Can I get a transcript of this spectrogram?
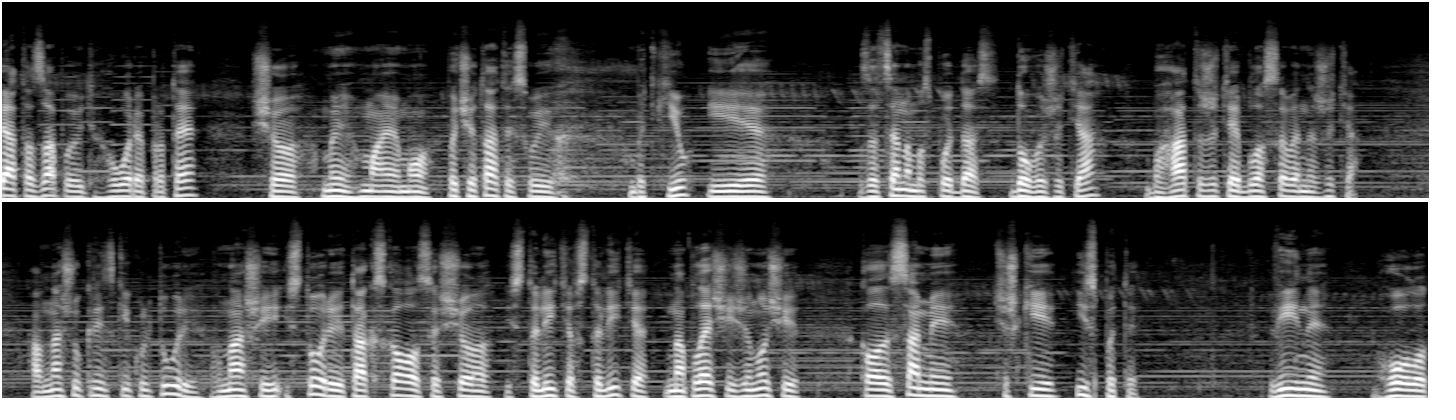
П'ята заповідь говорить про те, що ми маємо почитати своїх батьків, і за це нам Господь дасть довге життя, багате життя і благословенне життя. А в нашій українській культурі, в нашій історії так склалося, що із століття в століття на плечі жіночі клали самі тяжкі іспити: війни, голод,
